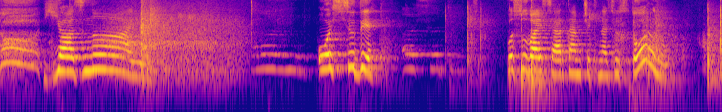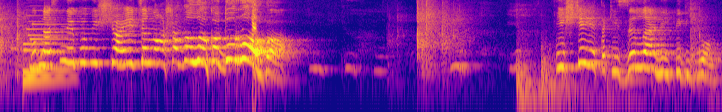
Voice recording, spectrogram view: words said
О, я знаю. Ось сюди. Посувайся, Артемчик, на цю сторону. В нас не поміщається наша велика дорога. І ще є такий зелений підйом.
